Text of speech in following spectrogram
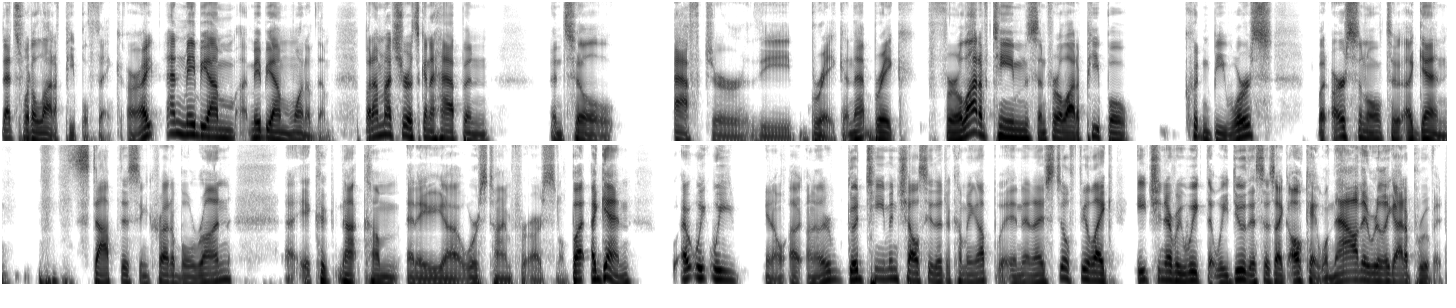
that's what a lot of people think. All right, and maybe I'm maybe I'm one of them, but I'm not sure it's going to happen until after the break. And that break for a lot of teams and for a lot of people couldn't be worse. But Arsenal to again stop this incredible run, uh, it could not come at a uh, worse time for Arsenal. But again, uh, we we you know, another good team in Chelsea that are coming up. And, and I still feel like each and every week that we do this is like, okay, well, now they really got to prove it.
